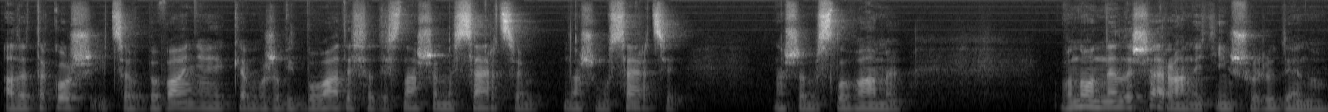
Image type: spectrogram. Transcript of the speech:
але також і це вбивання, яке може відбуватися десь нашим серцем, в нашому серці, нашими словами. Воно не лише ранить іншу людину,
